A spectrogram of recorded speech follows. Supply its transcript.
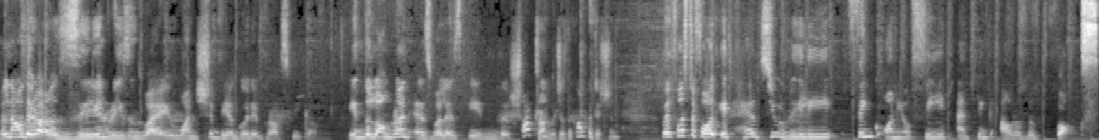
Well now there are a zillion reasons why one should be a good improv speaker in the long run as well as in the short run which is the competition. Well first of all it helps you really think on your feet and think out of the box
